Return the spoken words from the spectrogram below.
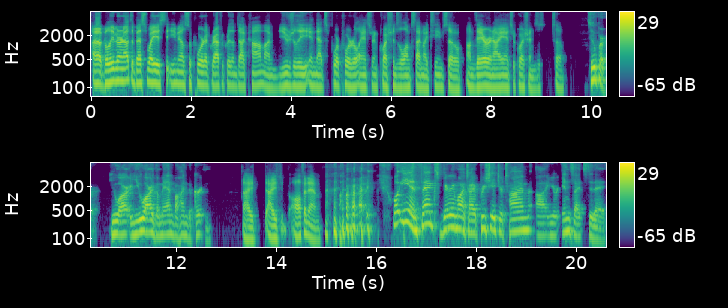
Uh, believe it or not, the best way is to email support at graphicrhythm.com. I'm usually in that support portal answering questions alongside my team. So I'm there and I answer questions. So super. You are you are the man behind the curtain. I I often am. All right. Well, Ian, thanks very much. I appreciate your time, uh, your insights today,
